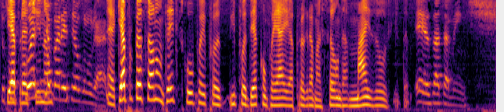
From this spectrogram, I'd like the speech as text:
Tu que é para ti não apareceu em algum lugar. é, que é pro pessoal não ter desculpa e, e poder acompanhar a programação da mais ouvida. Exatamente.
